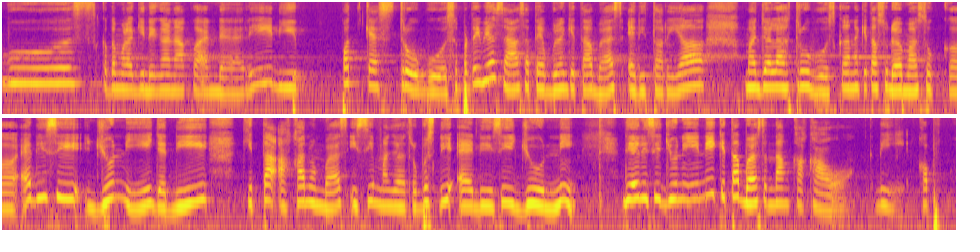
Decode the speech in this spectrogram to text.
Trubus, ketemu lagi dengan aku Andari di podcast Trubus. Seperti biasa, setiap bulan kita bahas editorial majalah Trubus karena kita sudah masuk ke edisi Juni, jadi kita akan membahas isi majalah Trubus di edisi Juni. Di edisi Juni ini kita bahas tentang kakao di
